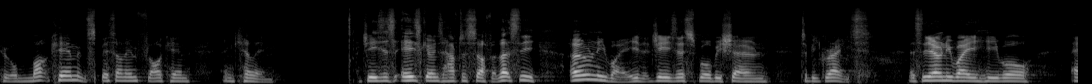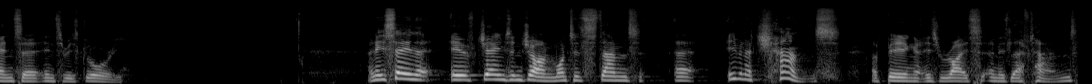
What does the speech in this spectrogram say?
who will mock him and spit on him, flog him, and kill him. Jesus is going to have to suffer. That's the only way that Jesus will be shown to be great. It's the only way he will enter into his glory. And he's saying that if James and John wanted to stand uh, even a chance of being at his right and his left hand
